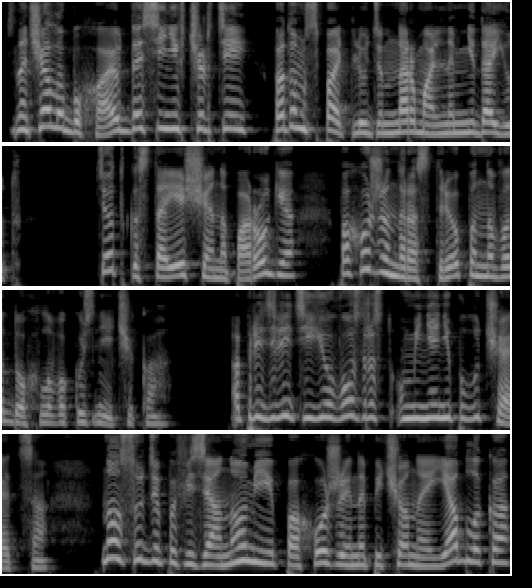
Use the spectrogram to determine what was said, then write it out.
Сначала бухают до синих чертей, потом спать людям нормальным не дают. Тетка, стоящая на пороге, похожа на растрепанного дохлого кузнечика. Определить ее возраст у меня не получается, но, судя по физиономии, похожей на печеное яблоко,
